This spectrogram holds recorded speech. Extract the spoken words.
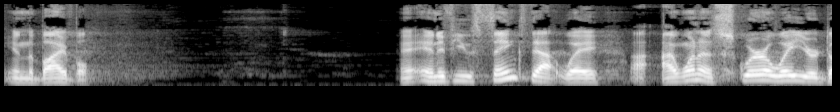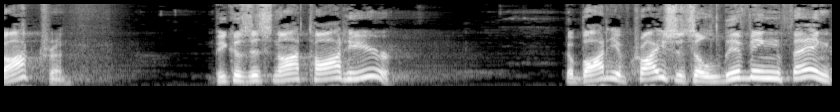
in the Bible. And if you think that way, I want to square away your doctrine because it's not taught here. The body of Christ is a living thing.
